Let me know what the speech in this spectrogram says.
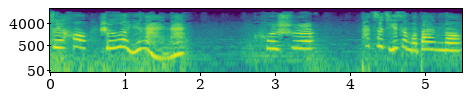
最后是鳄鱼奶奶。可是，他自己怎么办呢？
